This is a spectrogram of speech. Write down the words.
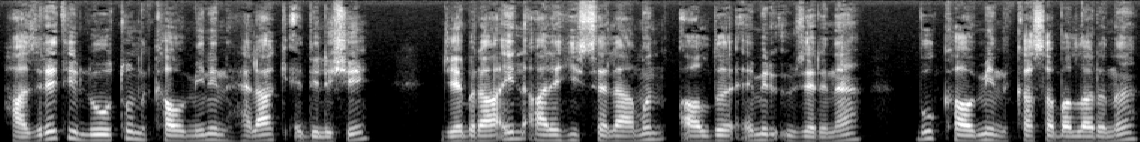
Hazreti Lut'un kavminin helak edilişi, Cebrail aleyhisselamın aldığı emir üzerine bu kavmin kasabalarını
